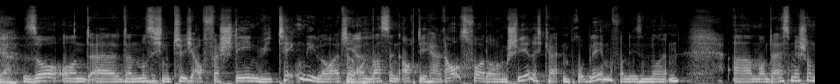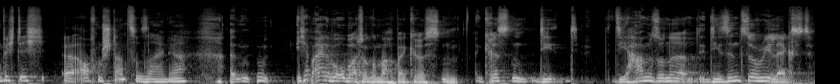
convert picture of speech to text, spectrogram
Ja. So, und äh, dann muss ich natürlich auch verstehen, wie ticken die Leute ja. und was sind auch die Herausforderungen, Schwierigkeiten, Probleme von diesen Leuten. Ähm, und da ist mir schon wichtig, äh, auf dem Stand zu sein, ja. Ähm, ich habe eine Beobachtung gemacht bei Christen. Christen, die, die die haben so eine, die sind so relaxed,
